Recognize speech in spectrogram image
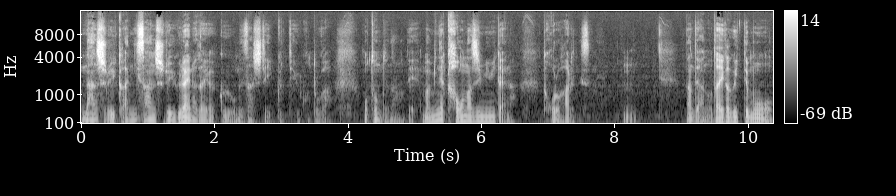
何種類か2、3種類ぐらいの大学を目指していくっていうことがほとんどなので、まあみんな顔なじみみたいなところがあるんですよね。うん。なんであの大学行っても、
